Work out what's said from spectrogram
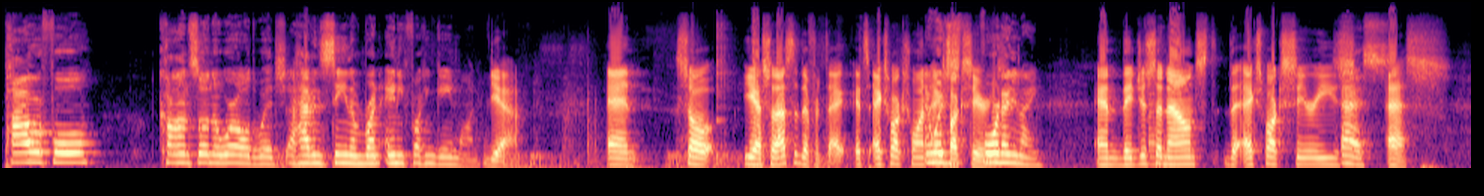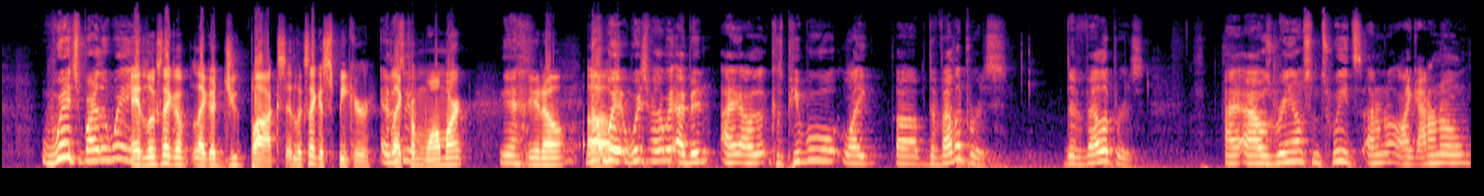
powerful console in the world, which I haven't seen them run any fucking game on. yeah. And so yeah, so that's the difference. It's Xbox One, And which Xbox Series, four ninety nine. and they just uh-huh. announced the Xbox Series S. S. Which, by the way, It looks like a like a jukebox. It looks like a speaker, It like from Walmart. Yeah. You know. No, Uh, but which, by the way, I've been I because people like uh, developers, developers. I, I was reading up some tweets. I don't know, like I don't know,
